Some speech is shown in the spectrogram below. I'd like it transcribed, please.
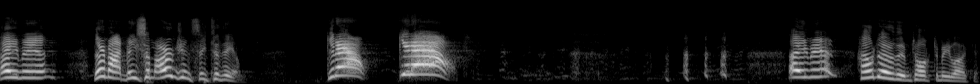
Amen. There might be some urgency to them. Get out! Get out! Amen. How dare them talk to me like that?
